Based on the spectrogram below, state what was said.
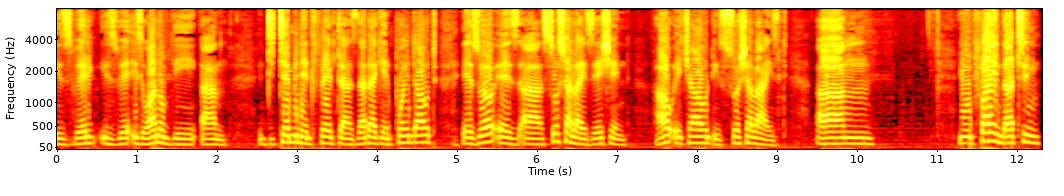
is very is ve- is one of the um, determinant factors that I can point out, as well as uh, socialization, how a child is socialized. Um, you would find that in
